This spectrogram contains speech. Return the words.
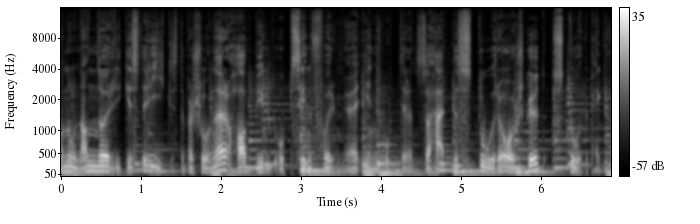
Og noen av Norges rikeste personer har bygd opp sin formue innen oppdrett. Så her er det store overskudd, store penger.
